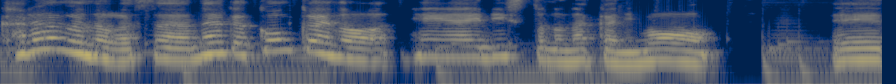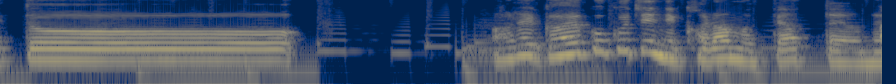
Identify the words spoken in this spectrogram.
絡むのがさ、なんか今回の偏愛リストの中にも、えっ、ー、と、あれ外国人に絡むってあったよね。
